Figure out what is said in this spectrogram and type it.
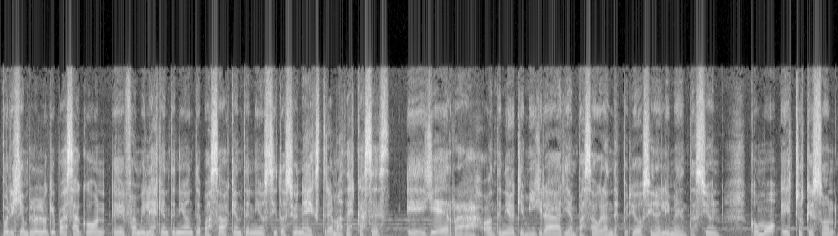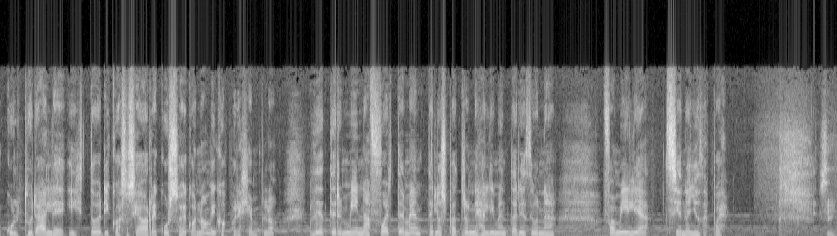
por ejemplo, lo que pasa con eh, familias que han tenido antepasados que han tenido situaciones extremas de escasez, eh, guerras, o han tenido que emigrar y han pasado grandes periodos sin alimentación, como hechos que son culturales, históricos, asociados a recursos económicos, por ejemplo, determina fuertemente los patrones alimentarios de una familia 100 años después. Sí.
